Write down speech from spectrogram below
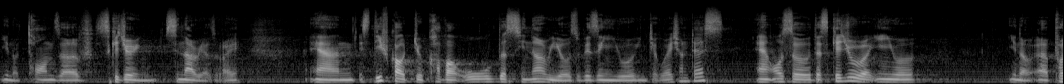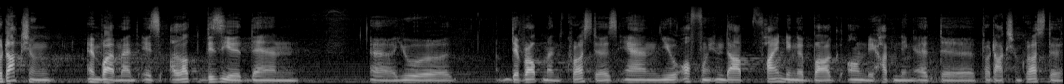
you know tons of scheduling scenarios, right? And it's difficult to cover all the scenarios within your integration test. And also the scheduler in your you know, uh, production environment is a lot busier than uh, your development clusters, and you often end up finding a bug only happening at the production cluster.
